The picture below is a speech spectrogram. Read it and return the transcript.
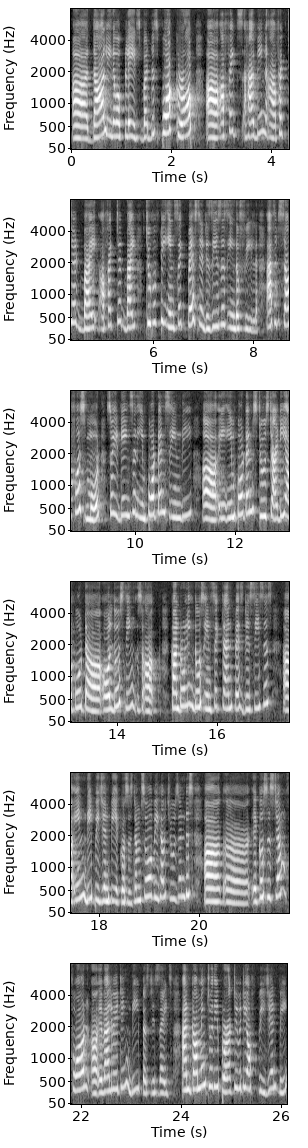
uh, dal in our plates. But this poor crop uh, affects have been affected by affected by 250 insect pests and diseases in the field. As it suffers more, so it gains an importance in the uh, importance to study about uh, all those things, uh, controlling those insect and pest diseases in the pigeon pea ecosystem. So we have chosen this uh, uh, ecosystem for uh, evaluating the pesticides. And coming to the productivity of pigeon pea,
